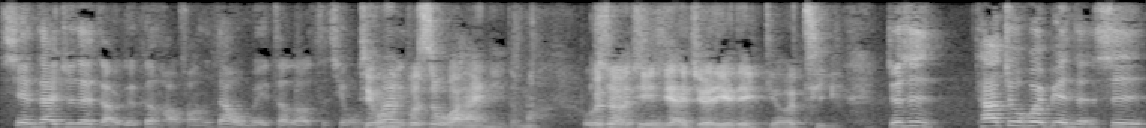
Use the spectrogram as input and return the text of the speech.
现在就在找一个更好的方式，但我没找到之前我就请问不是我爱你的吗？不是为什么听起来觉得有点 guilty？就是它就会变成是，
